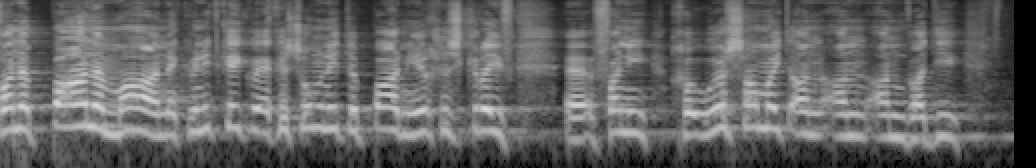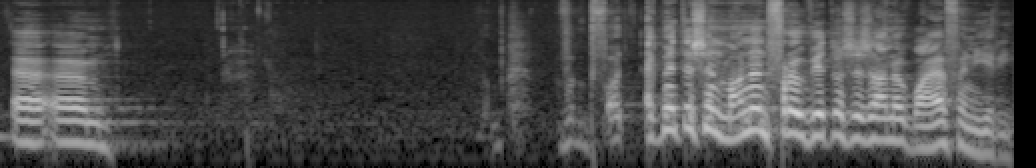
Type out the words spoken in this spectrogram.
van 'n pa en 'n ma en ek wil net kyk ek het sommer net 'n paar neergeskryf uh, van die gehoorsaamheid aan aan aan wat die uh um, ek meen tussen man en vrou weet ons is daar nou baie van hierdie.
